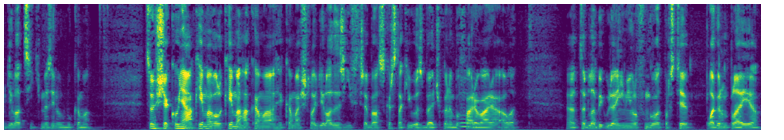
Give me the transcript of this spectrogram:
dělat síť mezi notebookama. Což jako nějakýma velkýma hakama, hekama šlo dělat dřív třeba skrz taky USB nebo mm. Firewire, ale eh, tohle by údajně mělo fungovat prostě plug and play a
